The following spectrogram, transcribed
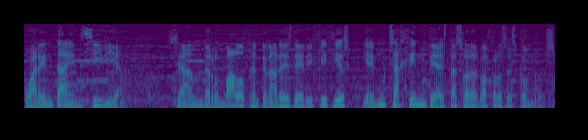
40 en Siria. Se han derrumbado centenares de edificios y hay mucha gente a estas horas bajo los escombros.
